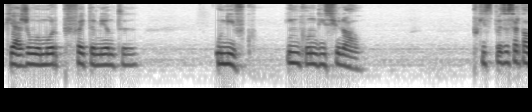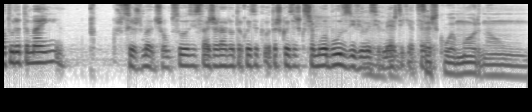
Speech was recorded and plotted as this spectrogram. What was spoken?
que haja um amor perfeitamente unívoco, incondicional. Porque isso depois, a certa altura, também. Os seres humanos são pessoas e isso vai gerar outra coisa, outras coisas que se chamam abusos e violência doméstica, etc. Disseste que o amor não.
